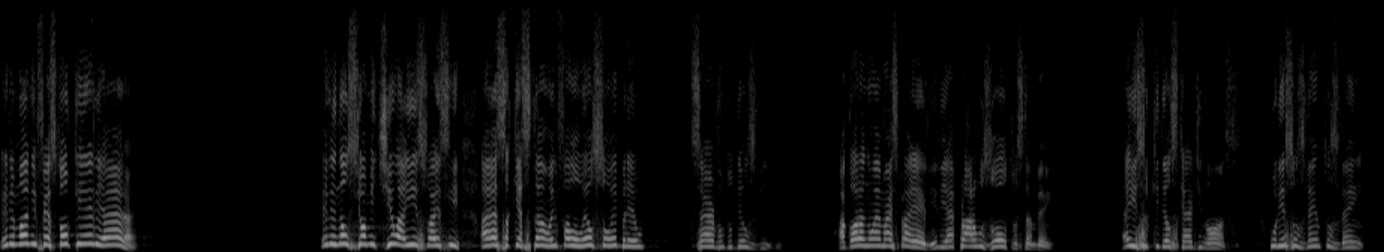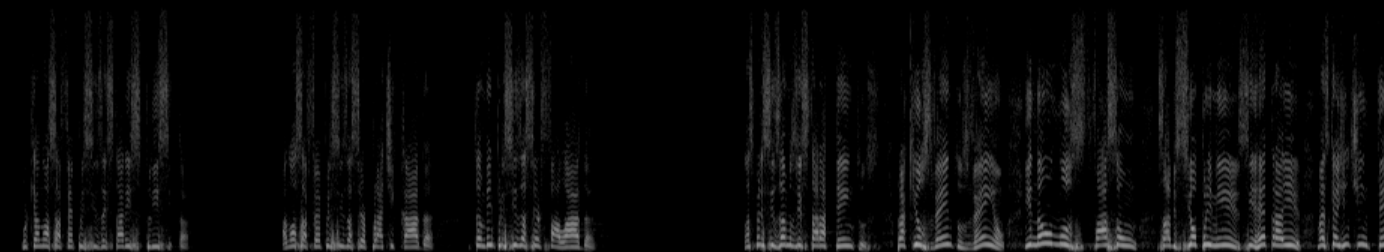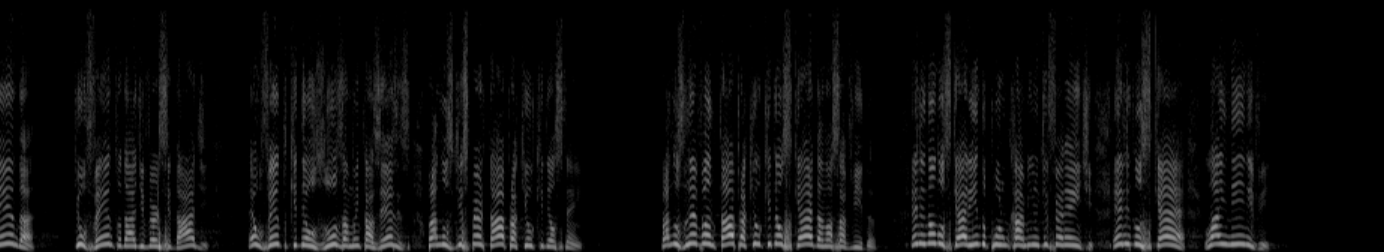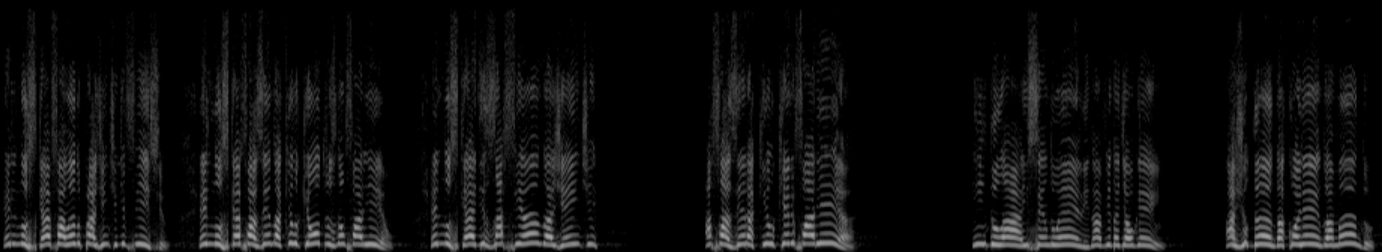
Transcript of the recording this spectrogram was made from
Ele manifestou quem ele era. Ele não se omitiu a isso, a, esse, a essa questão. Ele falou: Eu sou hebreu, servo do Deus vivo. Agora não é mais para ele, ele é para os outros também. É isso que Deus quer de nós. Por isso os ventos vêm, porque a nossa fé precisa estar explícita. A nossa fé precisa ser praticada também precisa ser falada. Nós precisamos estar atentos para que os ventos venham e não nos façam, sabe, se oprimir, se retrair, mas que a gente entenda que o vento da adversidade é o vento que Deus usa muitas vezes para nos despertar para aquilo que Deus tem, para nos levantar para aquilo que Deus quer da nossa vida. Ele não nos quer indo por um caminho diferente, ele nos quer lá em Nínive. Ele nos quer falando para a gente difícil. Ele nos quer fazendo aquilo que outros não fariam. Ele nos quer desafiando a gente a fazer aquilo que ele faria. Indo lá e sendo ele na vida de alguém. Ajudando, acolhendo, amando.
